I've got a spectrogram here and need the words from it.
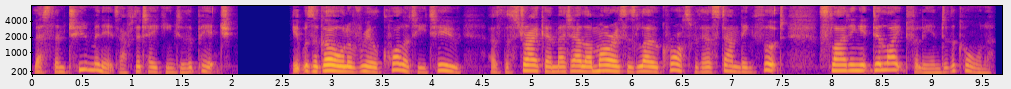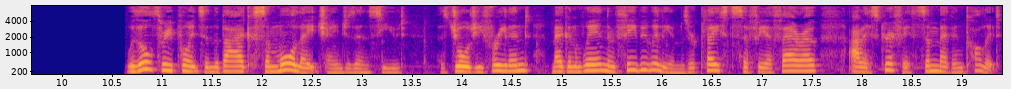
less than two minutes after taking to the pitch. It was a goal of real quality, too, as the striker met Ella Morris's low cross with her standing foot, sliding it delightfully into the corner. With all three points in the bag, some more late changes ensued, as Georgie Freeland, Megan Wynne, and Phoebe Williams replaced Sophia Farrow, Alice Griffiths, and Megan Collett.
